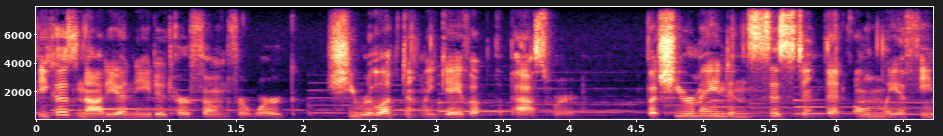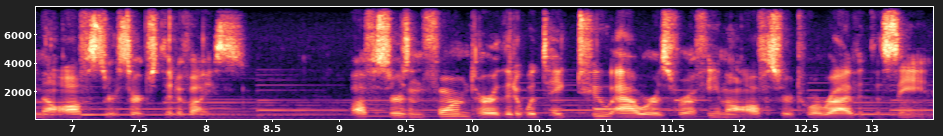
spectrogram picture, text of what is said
Because Nadia needed her phone for work, she reluctantly gave up the password, but she remained insistent that only a female officer search the device. Officers informed her that it would take two hours for a female officer to arrive at the scene,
